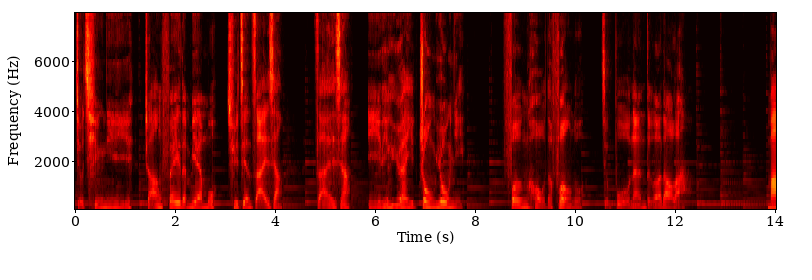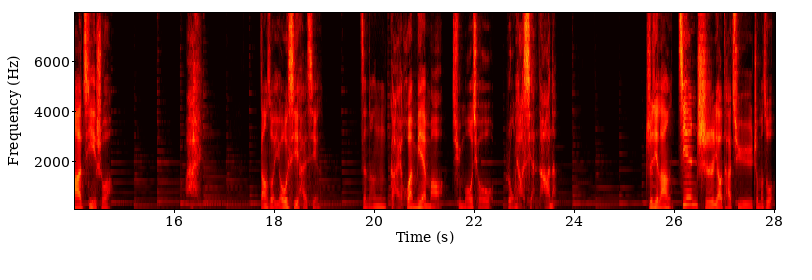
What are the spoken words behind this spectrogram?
就请你以张飞的面目去见宰相，宰相一定愿意重用你，丰厚的俸禄。”就不难得到了。马季说：“哎，当做游戏还行，怎能改换面貌去谋求荣耀显达呢？”直戟郎坚持要他去这么做，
